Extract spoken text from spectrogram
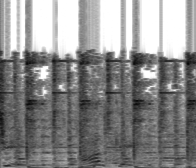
J R K.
